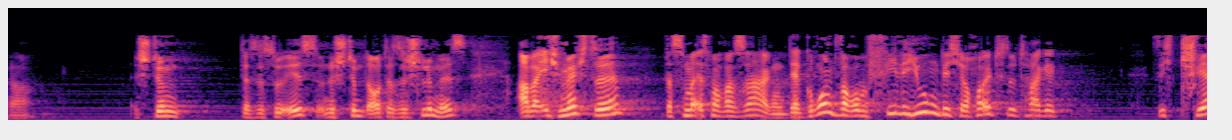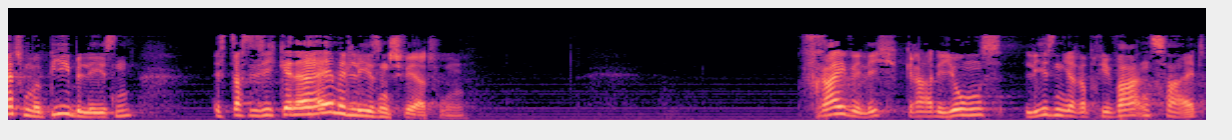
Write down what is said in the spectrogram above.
ja. Es stimmt, dass es so ist und es stimmt auch, dass es schlimm ist. Aber ich möchte, dass wir erstmal was sagen. Der Grund, warum viele Jugendliche heutzutage sich schwer tun mit Bibel lesen, ist, dass sie sich generell mit Lesen schwer tun. Freiwillig, gerade Jungs, lesen in ihrer privaten Zeit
